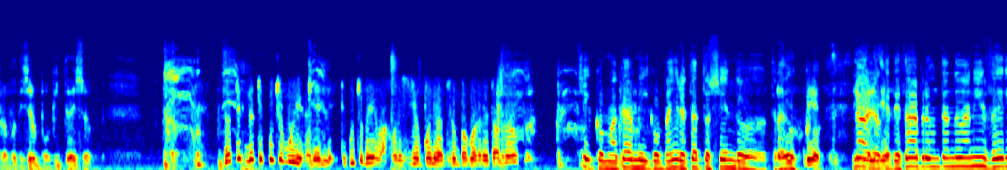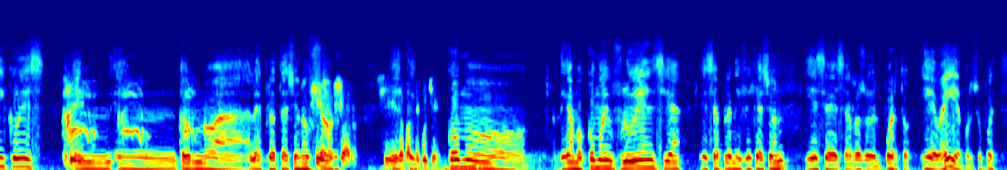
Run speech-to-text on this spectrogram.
profundizar un poquito eso? No te, no te escucho muy bien, Daniel, te escucho medio bajo, no sé si me puede levantar un poco el retorno. Sí, como acá mi compañero está tosiendo, traduzco. no, lo que te estaba preguntando, Daniel, Federico, es en, torno a, la explotación offshore. Sí, esa parte este, escuché. ¿Cómo, digamos, cómo influencia esa planificación y ese desarrollo del puerto y de Bahía, por supuesto?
